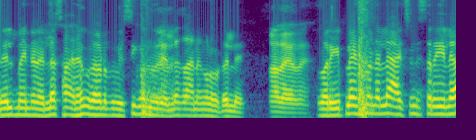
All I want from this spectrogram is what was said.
വെൽ മെയിന്റൈൻ എല്ലാ സാധനങ്ങളും മിസ്സിംഗ് ഒന്നുമില്ല എല്ലാ സാധനങ്ങളും ഉണ്ട് അല്ലേ അപ്പൊ റീപ്ലേസ്മെന്റ് അല്ല ആക്സിഡൻസ് അറിയില്ല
